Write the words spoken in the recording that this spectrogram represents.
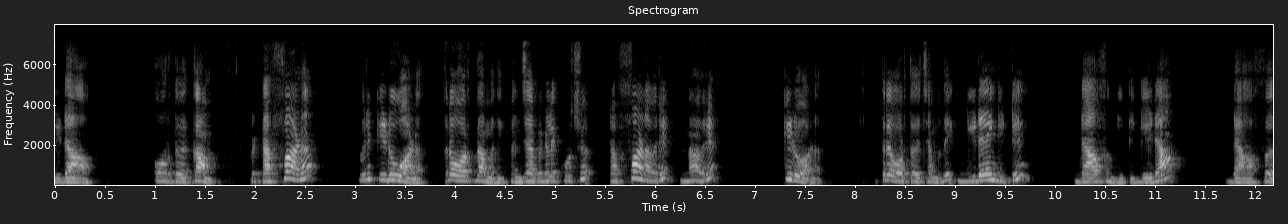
ഗിഡാ ഓർത്ത് വെക്കാം. അപ്പൊ ടഫാണ് ഒരു കിടുവാണ്. ഇത്ര ഓർത്താൽ മതി. പഞ്ചാബികളെ കുറിച്ച് ടഫാണ് അവർ എന്നാ അവർ കിടുവാണ്. ഇത്ര ഓർത്ത് വെച്ചാൽ മതി. ഗിഡയും കിട്ടി ഡാഫും കിട്ടി. ഗിഡ ഡാഫ്.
